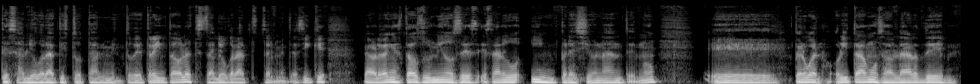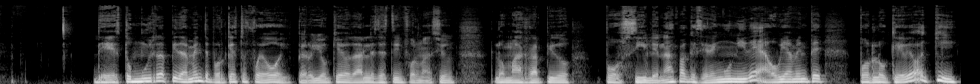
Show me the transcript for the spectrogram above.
te salió gratis totalmente. De 30 dólares te salió gratis totalmente. Así que la verdad en Estados Unidos es, es algo impresionante, ¿no? Eh, pero bueno, ahorita vamos a hablar de, de esto muy rápidamente porque esto fue hoy, pero yo quiero darles esta información lo más rápido posible, nada para que se den una idea. Obviamente, por lo que veo aquí,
